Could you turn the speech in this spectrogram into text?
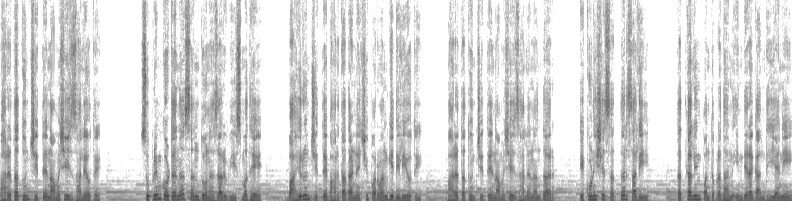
भारतातून चित्ते नामशेष झाले होते. सुप्रीम कोर्टानं सन दोन हजार वीसमध्ये बाहेरून चित्ते भारतात आणण्याची परवानगी दिली होती. भारतातून चित्ते नामशेष झाल्यानंतर एकोणीसशे सत्तर साली तत्कालीन पंतप्रधान इंदिरा गांधी यांनी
